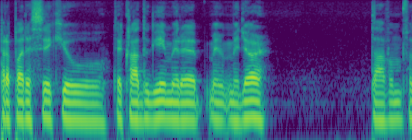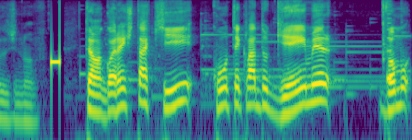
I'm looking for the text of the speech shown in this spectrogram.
Pra parecer que o teclado gamer é me melhor? Tá, vamos fazer de novo. Então, agora a gente tá aqui com o teclado gamer. Vamos...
